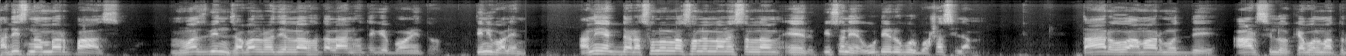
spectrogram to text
হাদিস নাম্বার পাঁচ, মুয়াজ বিন জাবাল রাজিয়াল্লাহ তালাহ থেকে বর্ণিত। তিনি বলেন, আমি একদা রাসুল্লাহ সাল্লাহ সাল্লাম এর পিছনে উটের উপর বসা ছিলাম। তার ও আমার মধ্যে আর ছিল কেবলমাত্র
